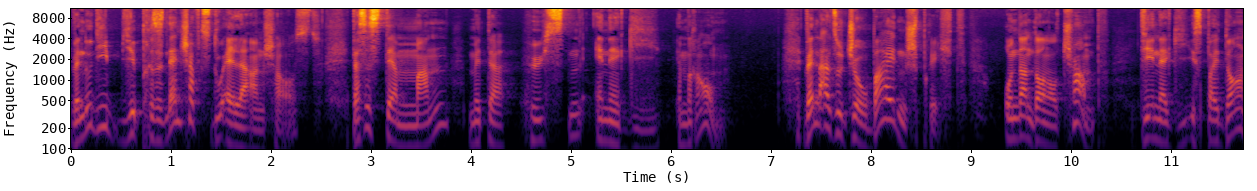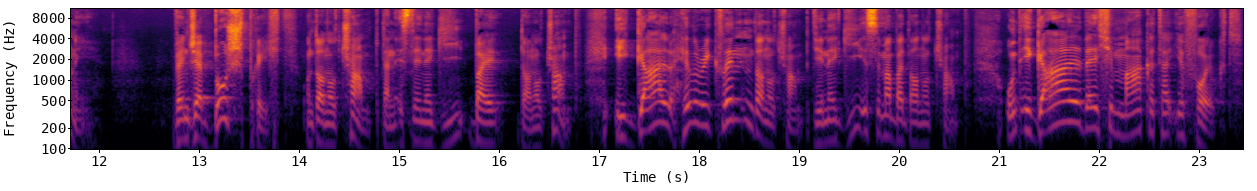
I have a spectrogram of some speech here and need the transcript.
Wenn du die, die Präsidentschaftsduelle anschaust, das ist der Mann mit der höchsten Energie im Raum. Wenn also Joe Biden spricht und dann Donald Trump, die Energie ist bei Donny. Wenn Jeb Bush spricht und Donald Trump, dann ist die Energie bei Donald Trump. Egal Hillary Clinton, Donald Trump, die Energie ist immer bei Donald Trump. Und egal welchem Marketer ihr folgt,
